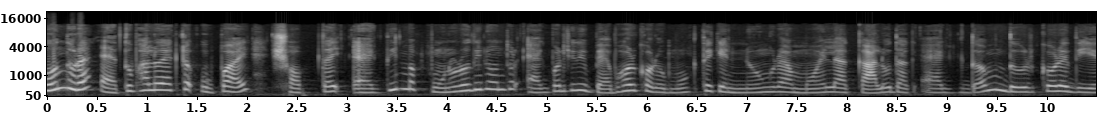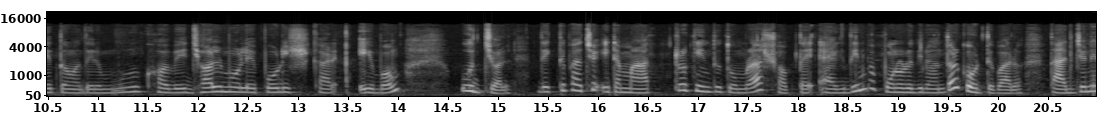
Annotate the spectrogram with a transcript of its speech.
বন্ধুরা, এত ভালো একটা উপায় সপ্তাহে একদিন বা পনেরো দিন অন্তর একবার যদি ব্যবহার করো, মুখ থেকে নোংরা, ময়লা, কালো দাগ একদম দূর করে দিয়ে তোমাদের মুখ হবে ঝলমলে, পরিষ্কার এবং উজ্জ্বল। দেখতে পাচ্ছ, এটা মাত্র কিন্তু তোমরা সপ্তাহে একদিন বা পনেরো দিন অন্তর করতে পারো। তার জন্য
